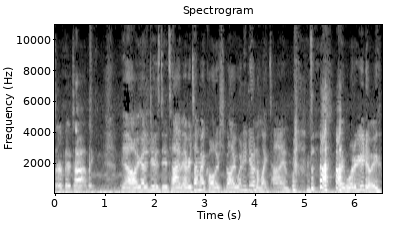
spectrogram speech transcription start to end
serve their time. Like, Yeah, all you gotta do is do time. Every time I called her, she'd be like, "What are you doing?" I'm like, "Time." like, what are you doing?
